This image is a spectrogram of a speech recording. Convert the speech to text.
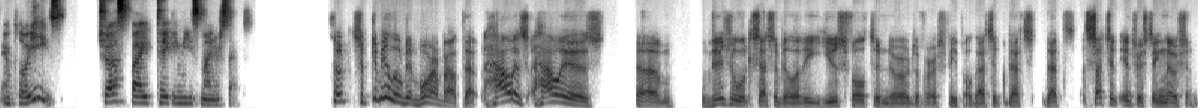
employees just by taking these minor steps. So, so give me a little bit more about that. How is how is um, visual accessibility useful to neurodiverse people? That's a, that's that's such an interesting notion.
